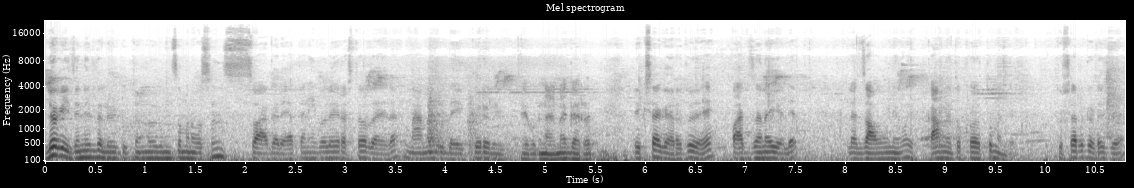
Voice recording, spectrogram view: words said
हॅलो काही नाही झालं युट्यूब चॅनलवर तुमचं मनापासून स्वागत आहे. आता निघालोय रस्त्यावर जायला. नाना सुद्धा एक करेल हे बघ नाना घरात. रिक्षा घरातच आहे. पाच जण गेलेत. त्याला जाऊन येऊ. काम येतो कळतो म्हणजे. तुषारकडेच आहे.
